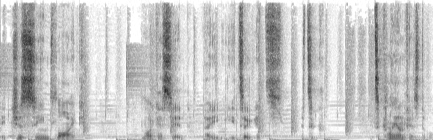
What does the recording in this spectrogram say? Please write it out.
it just seems like, like I said, a, it's a it's it's a it's a clown festival.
